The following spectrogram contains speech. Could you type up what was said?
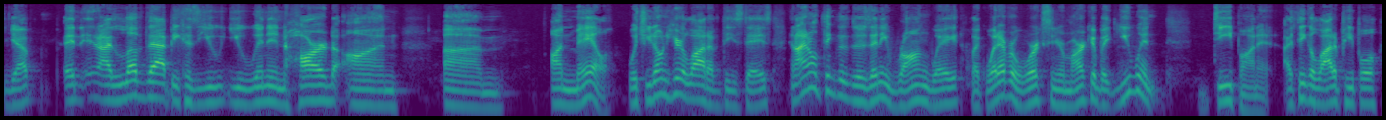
Yep. And, and I love that because you you went in hard on um on mail, which you don't hear a lot of these days. And I don't think that there's any wrong way, like whatever works in your market, but you went deep on it. I think a lot of people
